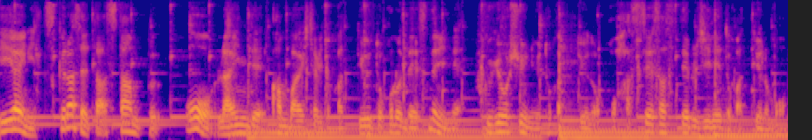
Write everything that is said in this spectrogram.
AI に作らせたスタンプを LINE で販売したりとかっていうところですでにね、副業収入とかっていうのをこう発生させてる事例とかっていうのも、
